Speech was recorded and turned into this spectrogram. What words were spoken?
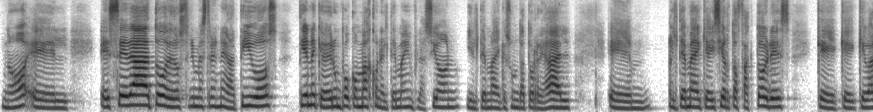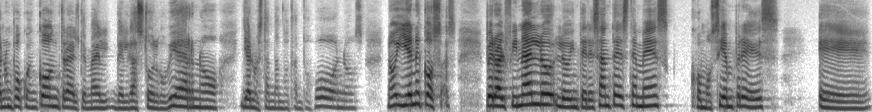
¿no? El, ese dato de dos trimestres negativos tiene que ver un poco más con el tema de inflación y el tema de que es un dato real, eh, el tema de que hay ciertos factores que, que- que van un poco en contra, el tema del, del gasto del gobierno, ya no están dando tantos bonos, ¿no? Y N cosas. Pero al final lo, lo interesante de este mes, como siempre, es eh,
